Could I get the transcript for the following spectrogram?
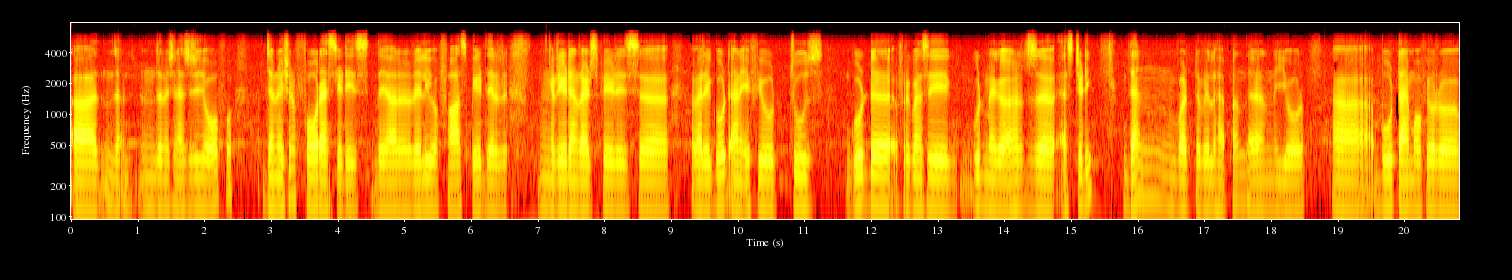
uh, generation SSD of generation 4 SSDs they are really fast speed. Their mm, read and write speed is uh, very good. And if you choose good uh, frequency good megahertz uh, SSD then what will happen? Then your uh, boot time of your uh,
